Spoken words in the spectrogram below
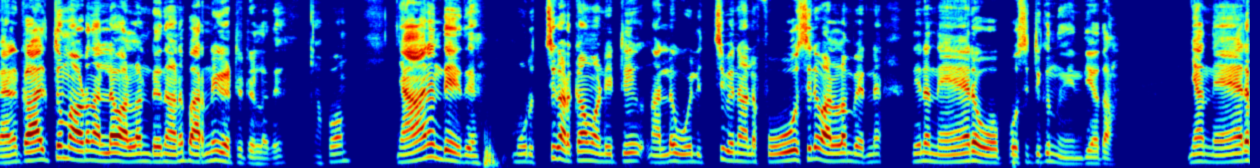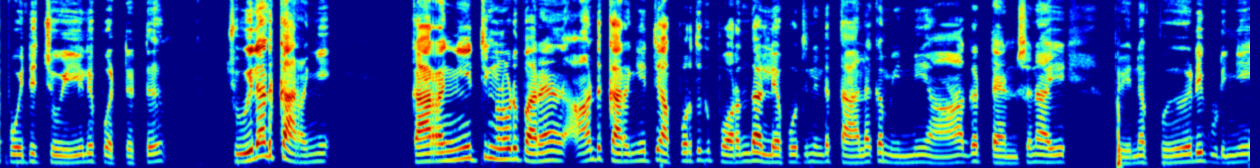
വേനൽക്കാലത്തും അവിടെ നല്ല വെള്ളം ഉണ്ട് എന്നാണ് പറഞ്ഞു കേട്ടിട്ടുള്ളത്. അപ്പോൾ ഞാൻ എന്ത് ചെയ്ത്? മുറിച്ച് കടക്കാൻ വേണ്ടിയിട്ട് നല്ല ഒലിച്ച് വരുന്ന നല്ല ഫോഴ്സിൽ വെള്ളം വരുന്ന ഇതിന്റെ നേരെ ഓപ്പോസിറ്റിക്ക് നീന്തിയതാ. ഞാൻ നേരെ പോയിട്ട് ചുയിൽ പെട്ടിട്ട് ചുയിലാണ്ട് കറങ്ങി. കറങ്ങിയിട്ട് നിങ്ങളോട് പറയാൻ ആണ്ട് കറങ്ങിയിട്ട് അപ്പുറത്തേക്ക് പുറന്തള്ളിയപ്പോത്തിന് എന്റെ തലൊക്കെ മിന്നി ആകെ ടെൻഷനായി പിന്നെ പേടി കുടുങ്ങി.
